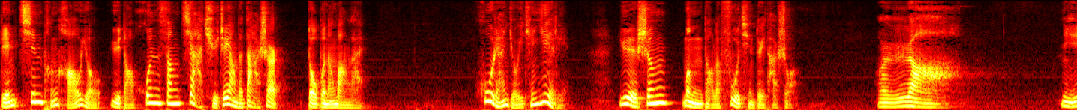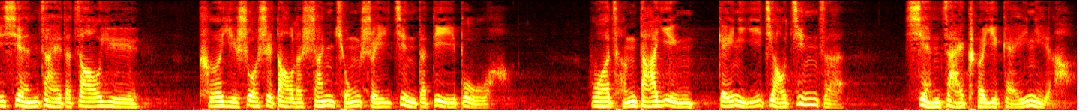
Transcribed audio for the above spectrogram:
连亲朋好友遇到婚丧嫁娶这样的大事儿都不能往来。忽然有一天夜里。月生梦到了父亲对他说：“儿啊，你现在的遭遇，可以说是到了山穷水尽的地步啊！我曾答应给你一窖金子，现在可以给你了。”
